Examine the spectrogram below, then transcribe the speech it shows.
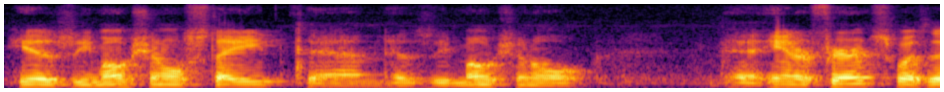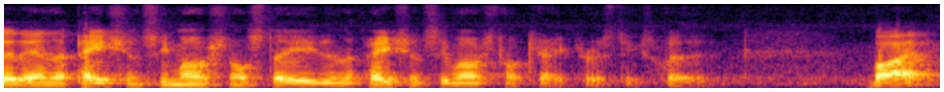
his emotional state and his emotional uh, interference with it and the patient's emotional state and the patient's emotional characteristics with it. But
